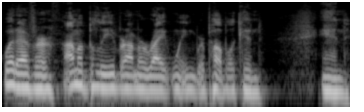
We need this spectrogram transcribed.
whatever. I'm a believer, I'm a right wing Republican. And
